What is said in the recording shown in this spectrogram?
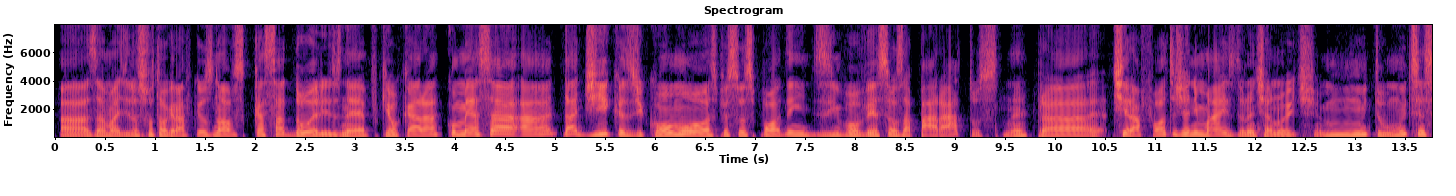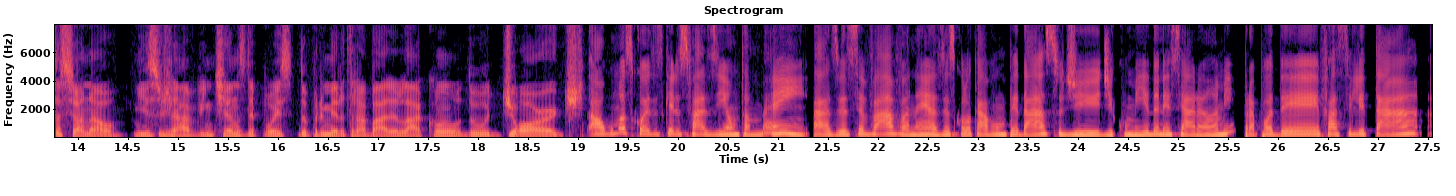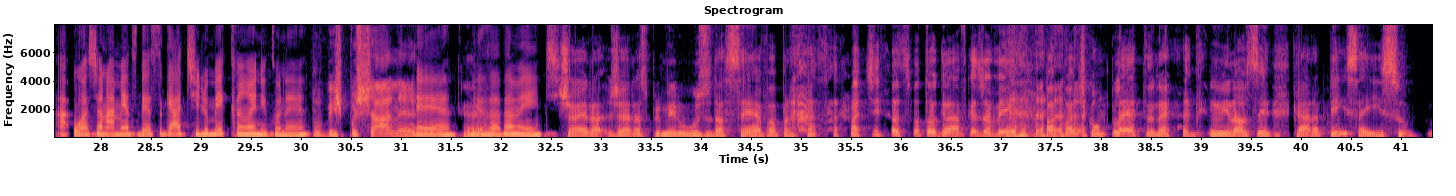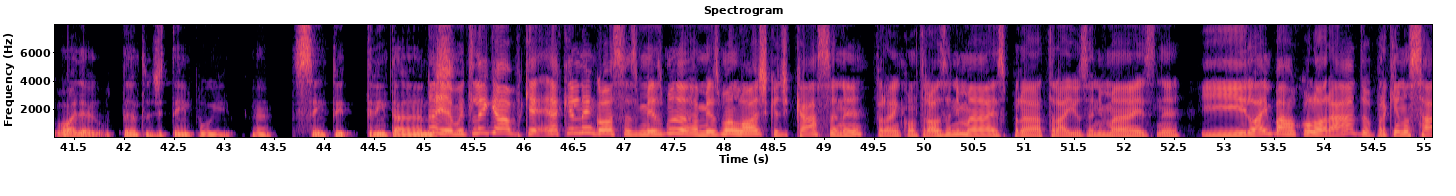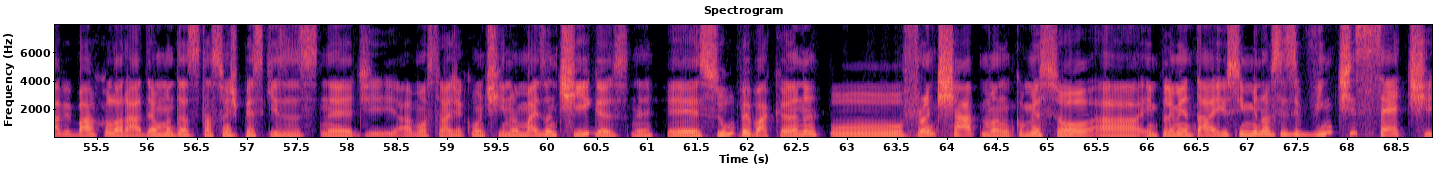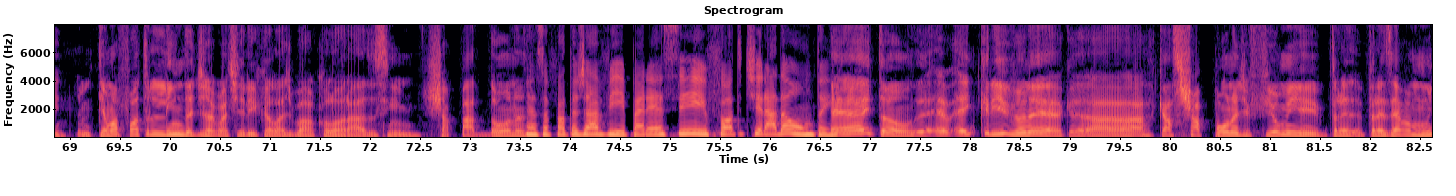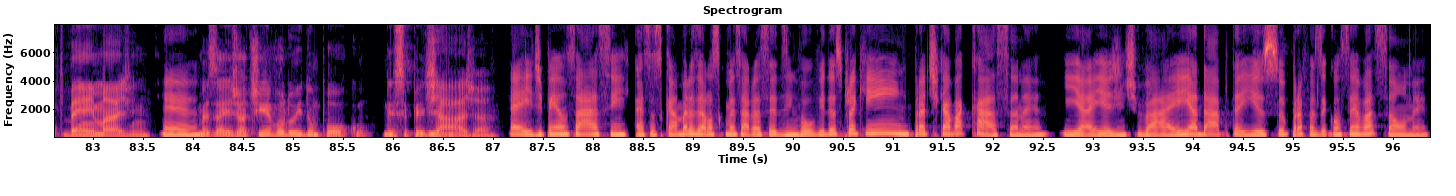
as armadilhas fotográficas e os novos caçadores, né? Porque o cara começa a dar dicas de como as pessoas podem desenvolver seus aparatos, né? Para tirar fotos de animais durante a noite. Muito, muito sensacional. Isso já 20 anos depois do primeiro trabalho lá com do George. Algumas coisas que eles faziam também, às vezes cevava, né? Às vezes colocava um pedaço de, de comida nesse arame para poder facilitar o acionamento desse gatilho mecânico, né? Né? Pro bicho puxar, né? É, é. exatamente. Já era, já era o primeiro uso da ceva para armadilhas fotográficas, já veio pacote completo, né? em 1900. Cara, pensa isso. Olha o tanto de tempo né? 130 anos. É, é muito legal, porque é aquele negócio, as mesma, a mesma lógica de caça, né? Para encontrar os animais, para atrair os animais, né? E lá em Barro Colorado, para quem não sabe, Barro Colorado é uma das estações de pesquisas né, de amostragem contínua mais antigas, né? É super bacana. O Frank Chapman começou a implementar isso em 1927. Tem uma foto linda de Jaguatirica lá de Barro Colorado, assim, chapadona. Essa foto eu já vi, parece foto tirada ontem. É, então, é, é incrível, né? A, aquela chapona de filme pre preserva muito muito bem a imagem. É. Mas aí já tinha evoluído um pouco nesse período. Já, já. É, e de pensar assim, essas câmeras elas começaram a ser desenvolvidas para quem praticava caça, né? E aí a gente vai e adapta isso para fazer conservação, né?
